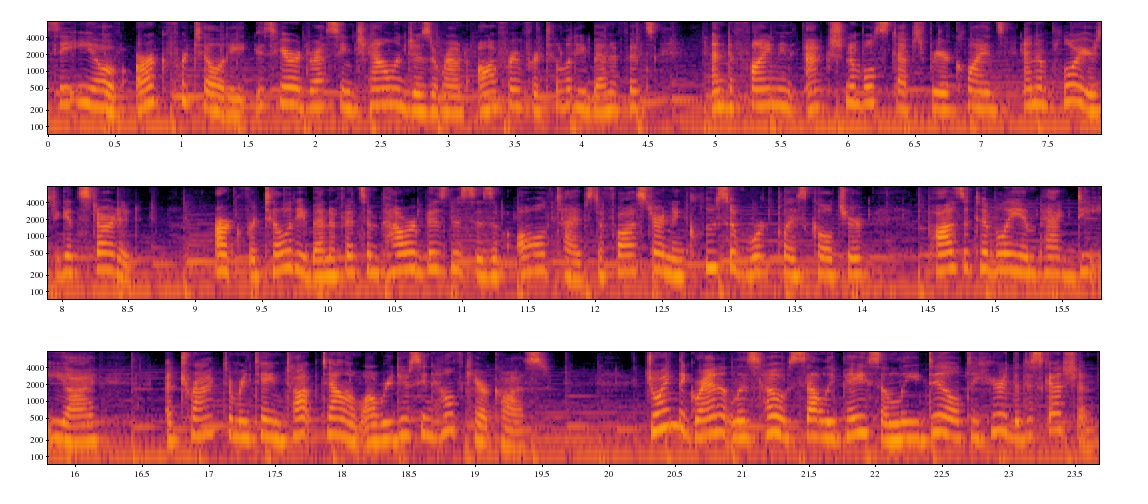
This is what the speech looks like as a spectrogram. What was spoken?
CEO of ARC Fertility, is here addressing challenges around offering fertility benefits and defining actionable steps for your clients and employers to get started. ARC Fertility Benefits empower businesses of all types to foster an inclusive workplace culture, positively impact DEI, attract and retain top talent while reducing healthcare costs. Join the Granite List hosts Sally Pace and Leigh Dill to hear the discussion.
